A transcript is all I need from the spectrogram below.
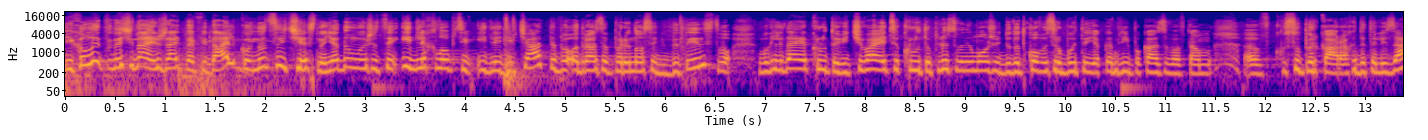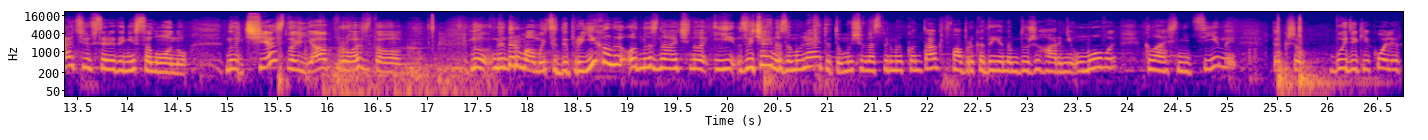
І коли ти починаєш жати на педальку, ну це чесно. Я думаю, що це і для хлопців, і для дівчат тебе одразу переносить в дитинство. Виглядає круто, відчувається круто. Плюс вони можуть додатково зробити, як Андрій показував там е, в суперкарах, деталізацію всередині салону. Ну чесно, я просто ну не дарма ми сюди приїхали однозначно. І звичайно замовляйте, тому що в нас прямий контакт. Фабрика дає нам дуже гарні умови, класні ціни. Так що будь-який колір,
